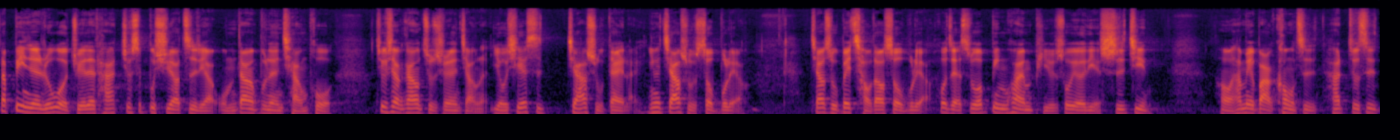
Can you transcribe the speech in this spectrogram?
那病人如果觉得他就是不需要治疗，我们当然不能强迫。就像刚刚主持人讲的，有些是家属带来，因为家属受不了，家属被吵到受不了，或者说病患比如说有点失禁，哦，他没有办法控制，他就是。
